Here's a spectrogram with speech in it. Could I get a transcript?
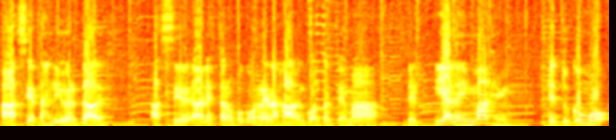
a ciertas libertades, a cier- al estar un poco relajado en cuanto al tema del, y a la imagen que tú como,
